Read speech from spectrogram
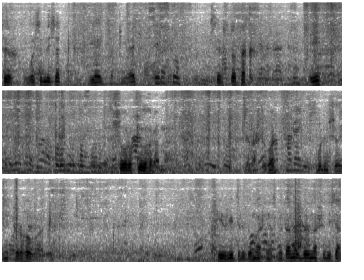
Сир 80, яйця 5, Сир 100. сир 100, так. І 40 кілограм. Це наш товар. Будемо сьогодні торгувати. Пів літри домашня сметана збирана 60,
